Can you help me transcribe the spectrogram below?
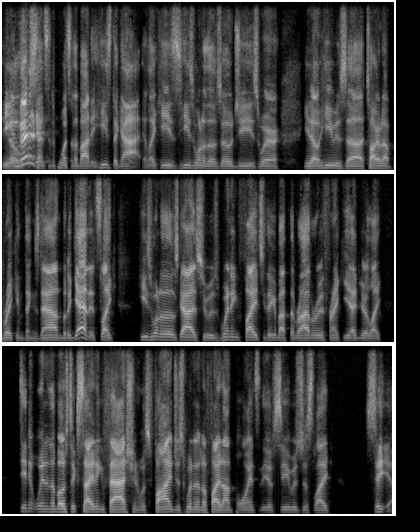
you He know invented it. sensitive points on the body. He's the guy. Like he's he's one of those OGs where you know he was uh, talking about breaking things down. But again, it's like he's one of those guys who is winning fights. You think about the rivalry with Frankie Edgar, like didn't win in the most exciting fashion, was fine just winning a fight on points. The UFC was just like, see ya.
